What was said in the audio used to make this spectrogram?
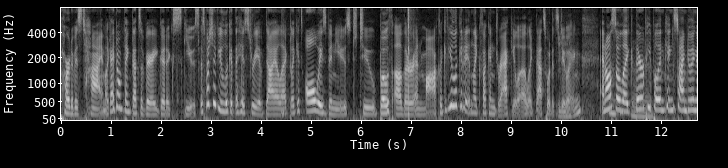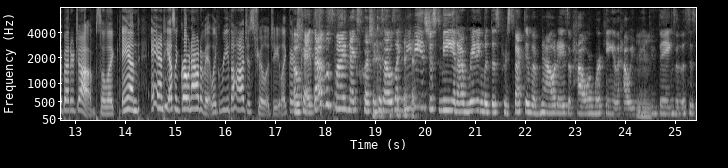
part of his time. Like I don't think that's a very good excuse, especially if you look at the history of dialect. Like it's always been used to both other and mock. Like if you look at it in like fucking Dracula, like that's what it's mm-hmm. doing. And also mm-hmm. like there are oh, people in King's time doing a better job. So like and and he hasn't grown out of it. Like read the Hodges trilogy. Like there's Okay, that was my next question because I was like, maybe it's just me, and I'm reading with this perspective of nowadays of how we're working and how we read mm-hmm. through things, and this is,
